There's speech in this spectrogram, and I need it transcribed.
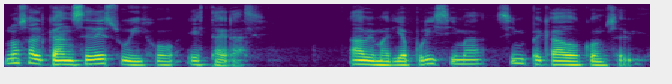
nos alcance de su Hijo esta gracia. Ave María Purísima, sin pecado concebida.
